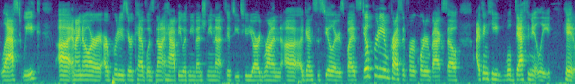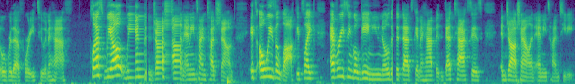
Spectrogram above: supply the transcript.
last week. Uh, and I know our, our producer Kev was not happy with me mentioning that 52 yard run uh, against the Steelers, but it's still pretty impressive for a quarterback. So I think he will definitely hit over that 42 and a half. Plus, we all we ended Josh Allen anytime touchdown it's always a lock. It's like every single game, you know that that's going to happen. Death taxes and Josh Allen anytime TD.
